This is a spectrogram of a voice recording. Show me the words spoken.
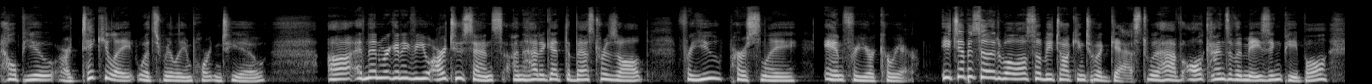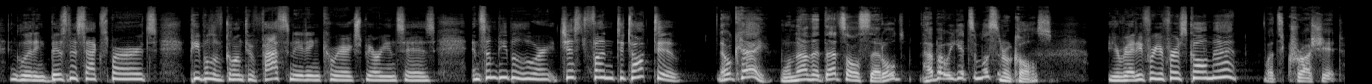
help you articulate what's really important to you. Uh, and then we're going to give you our two cents on how to get the best result for you personally and for your career. Each episode we'll also be talking to a guest. We'll have all kinds of amazing people, including business experts, people who've gone through fascinating career experiences, and some people who are just fun to talk to. Okay. Well, now that that's all settled, how about we get some listener calls? You ready for your first call, Matt? Let's crush it.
